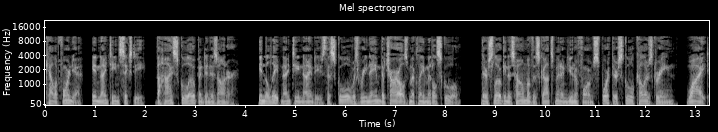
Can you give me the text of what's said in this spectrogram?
California, in 1960, the high school opened in his honor. In the late 1990s the school was renamed the Charles Maclay Middle School. Their slogan is Home of the Scotsmen in Uniform sport their school colors green, white,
